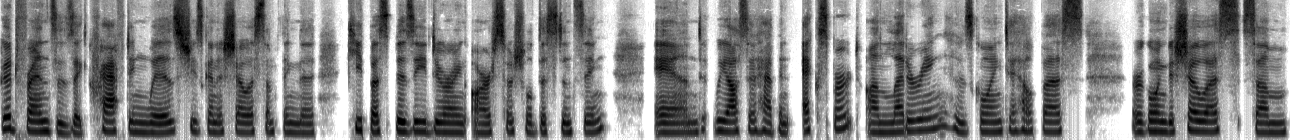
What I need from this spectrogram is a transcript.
good friends is a crafting whiz. She's going to show us something to keep us busy during our social distancing. And we also have an expert on lettering who's going to help us or going to show us some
